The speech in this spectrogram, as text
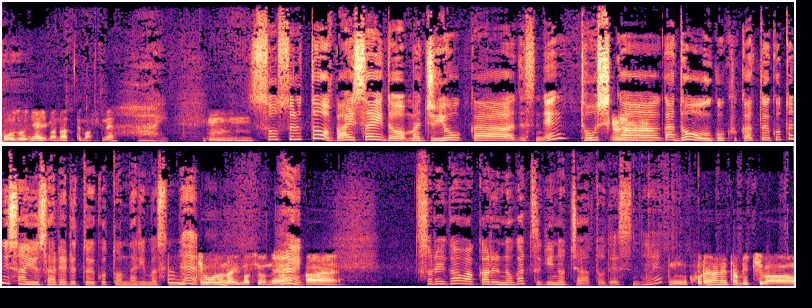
構造には今なってますね。はいうん、そうすると、バイサイド、まあ、需要家ですね、投資家がどう動くかということに左右されるということになりますね。ということになりますよね。はい、はい。それが分かるのが次のチャートですね、うん、これがね、多分一番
